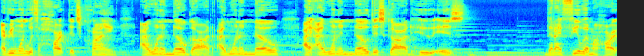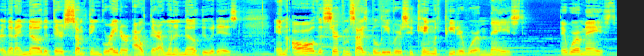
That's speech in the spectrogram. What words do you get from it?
Everyone with a heart that's crying, I want to know God. I want to know I, I want to know this God who is that I feel in my heart or that I know that there's something greater out there. I want to know who it is. And all the circumcised believers who came with Peter were amazed. They were amazed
